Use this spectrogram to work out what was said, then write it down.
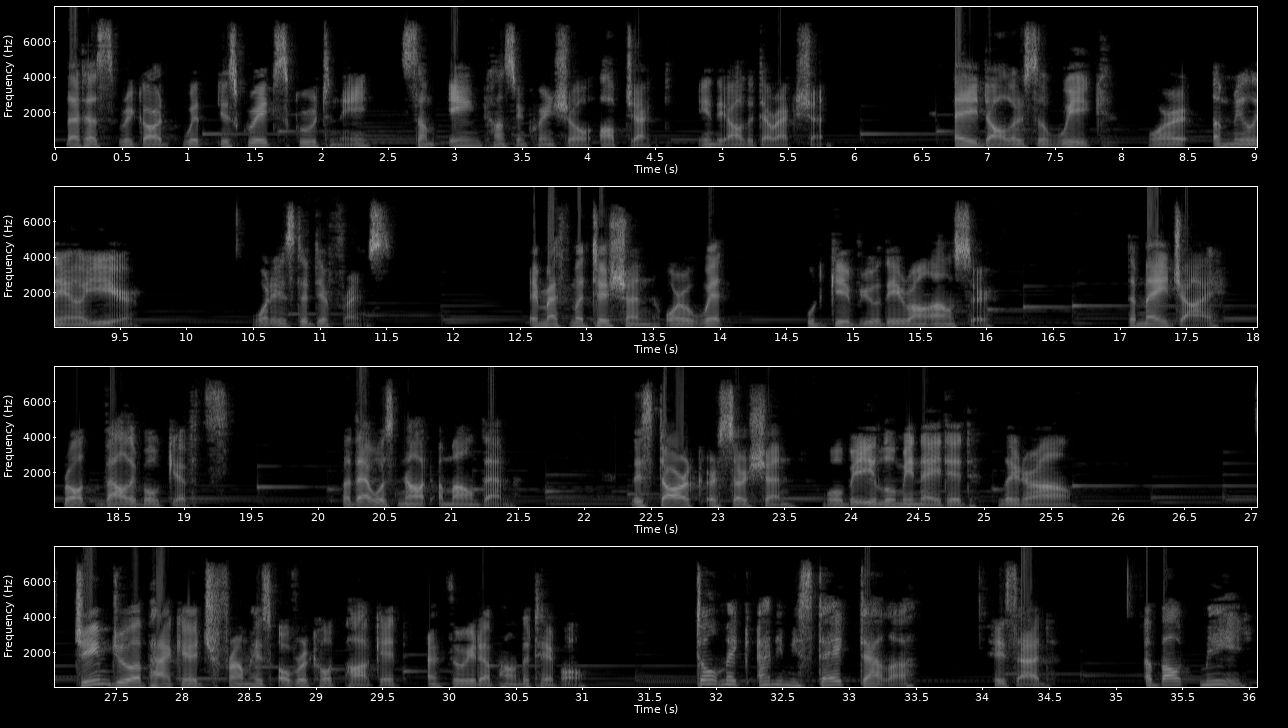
let us regard with discreet scrutiny some inconsequential object in the other direction. Eight dollars a week or a million a year. What is the difference? A mathematician or a wit would give you the wrong answer. The Magi brought valuable gifts, but that was not among them. This dark assertion will be illuminated later on. Jim drew a package from his overcoat pocket and threw it upon the table. Don't make any mistake, Della, he said. About me.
